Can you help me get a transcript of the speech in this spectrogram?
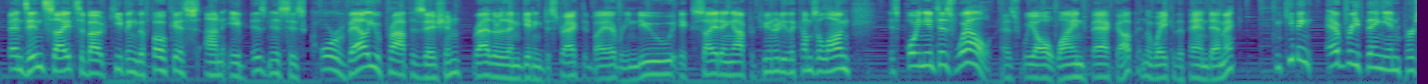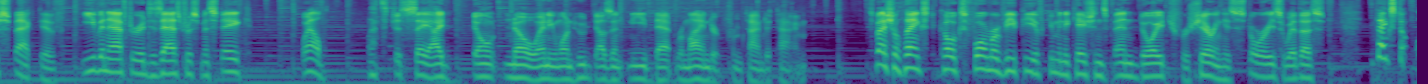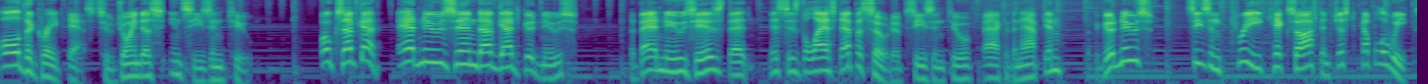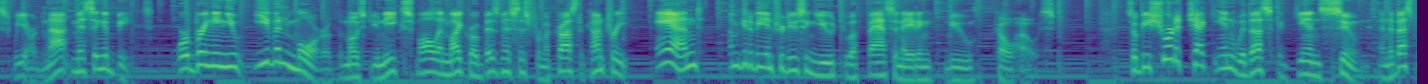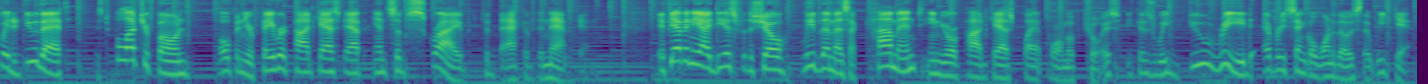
Ben's insights about keeping the focus on a business's core value proposition rather than getting distracted by every new, exciting opportunity that comes along is poignant as well as we all wind back up in the wake of the pandemic. And keeping everything in perspective, even after a disastrous mistake, well, let's just say I don't know anyone who doesn't need that reminder from time to time. Special thanks to Coke's former VP of Communications, Ben Deutsch, for sharing his stories with us. Thanks to all the great guests who joined us in Season 2. Folks, I've got bad news and I've got good news. The bad news is that this is the last episode of Season 2 of Back of the Napkin. But the good news? Season 3 kicks off in just a couple of weeks. We are not missing a beat. We're bringing you even more of the most unique small and micro businesses from across the country and I'm going to be introducing you to a fascinating new co host. So be sure to check in with us again soon. And the best way to do that is to pull out your phone, open your favorite podcast app, and subscribe to Back of the Napkin. If you have any ideas for the show, leave them as a comment in your podcast platform of choice because we do read every single one of those that we get.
